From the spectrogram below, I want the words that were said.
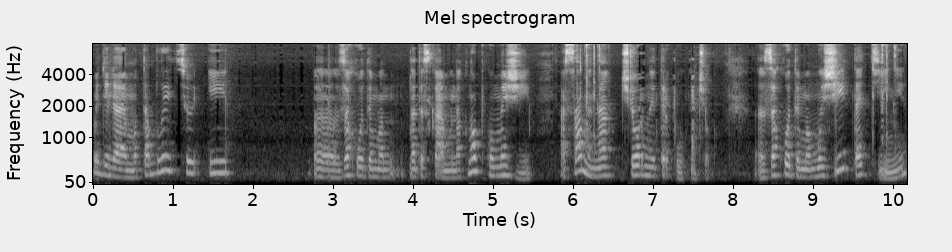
Виділяємо таблицю і е, заходимо, натискаємо на кнопку межі, а саме на чорний трикутничок. Заходимо межі та тіні.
